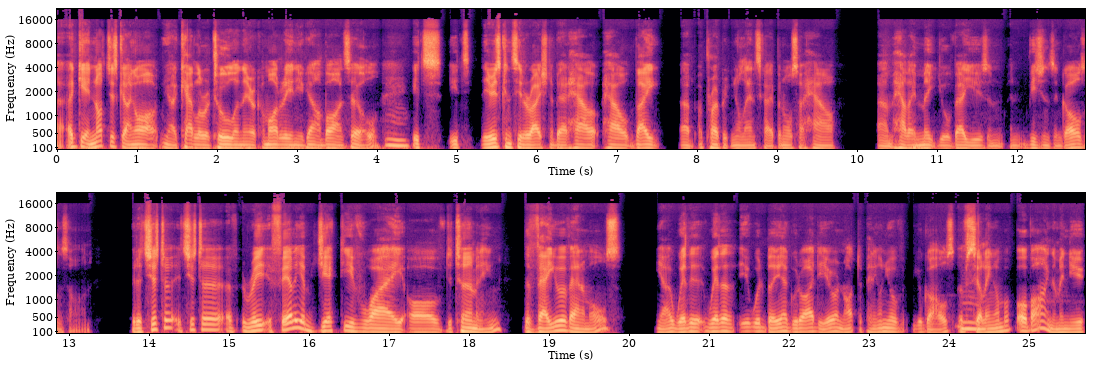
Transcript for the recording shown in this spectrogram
Uh, again, not just going, oh, you know, cattle are a tool and they're a commodity, and you go and buy and sell. It's it's there is consideration about how how they are appropriate in your landscape, and also how um, how they meet your values and, and visions and goals and so on but it's just a it's just a, a, re, a fairly objective way of determining the value of animals. You know whether whether it would be a good idea or not, depending on your your goals of Mm. selling them or, or buying them. And you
